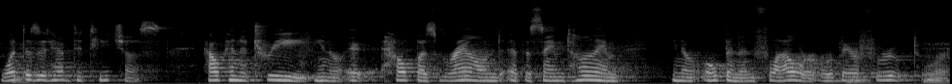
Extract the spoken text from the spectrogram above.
What hmm. does it have to teach us? How can a tree, you know, it help us ground at the same time, you know, open and flower or bear fruit or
